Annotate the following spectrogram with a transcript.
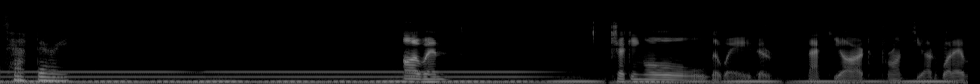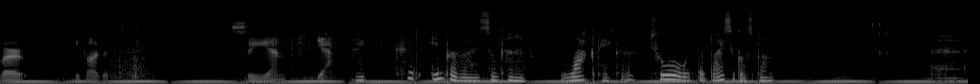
It's half buried. I went checking all the way the backyard, front yard, whatever, if I could see and yeah. I could improvise some kind of lockpick or tool with the bicycle spokes. And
